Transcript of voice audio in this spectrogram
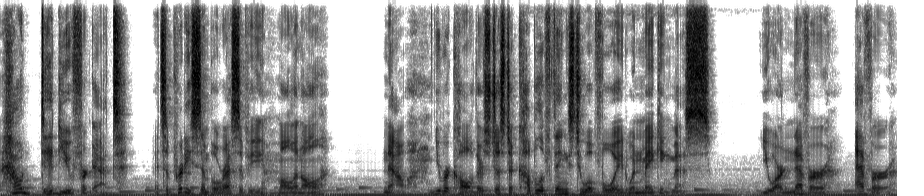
How did you forget? It's a pretty simple recipe, all in all. Now, you recall there's just a couple of things to avoid when making this. You are never, ever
